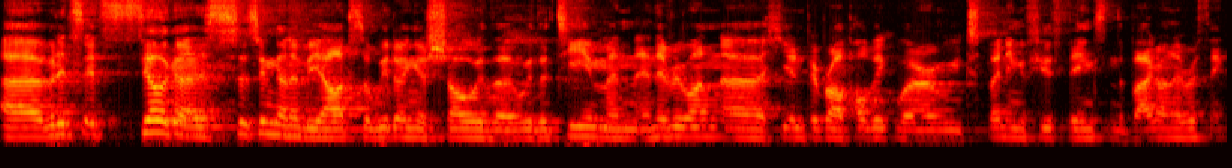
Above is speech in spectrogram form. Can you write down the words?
uh, but it's it's still gonna, it's soon going to be out. So we're doing a show with the with the team and, and everyone uh, here in Paper Republic, where we're explaining a few things in the background, everything.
